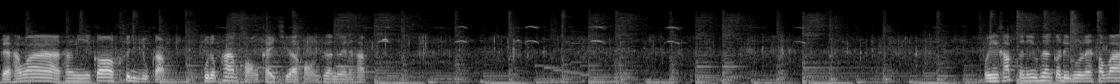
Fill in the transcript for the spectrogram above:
แต่ทั้งว่าทั้งนี้ก็ขึ้นอยู่กับ คุณภาพของไข่เชื้อของเพื่อนด้วยนะครับ โอเคครับ ตอนนี้เพื่อนก็ได้รู้แล้วครับว่า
